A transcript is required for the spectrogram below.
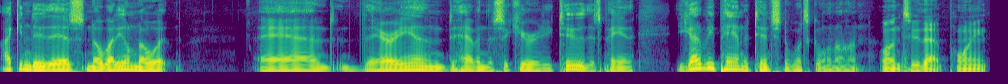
I can do this, nobody will know it. And they're in having the security too that's paying you got to be paying attention to what's going on. Well, and to that point,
